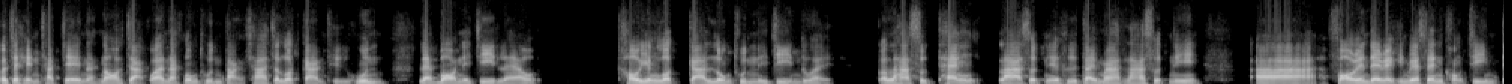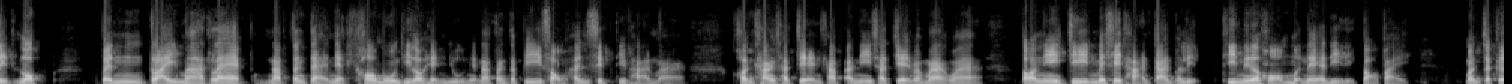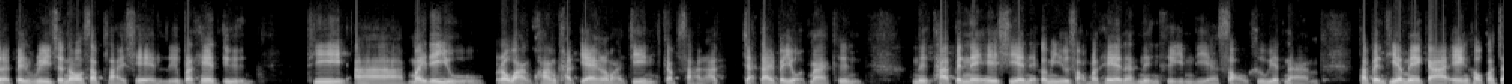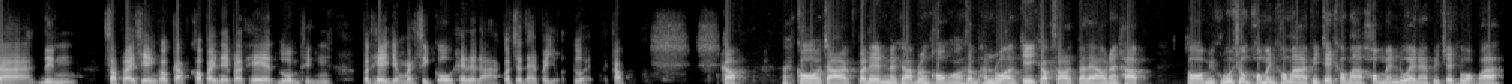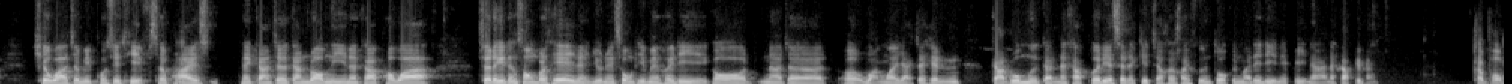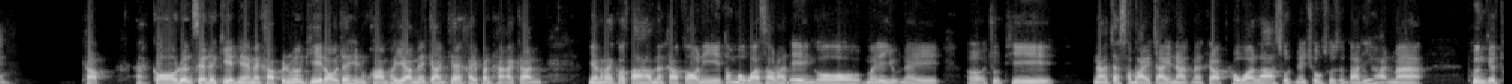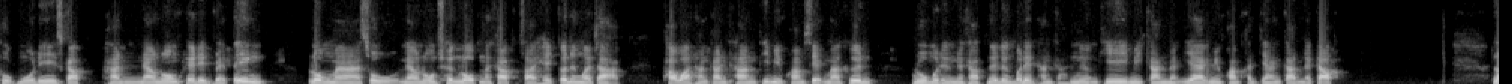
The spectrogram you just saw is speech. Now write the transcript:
ก็จะเห็นชัดเจนนะ นอกจากว่านักลงทุนต่างชาติจะลดการถือหุ้น และบอลในจีนแล้ว เขายังลดการลงทุนในจีนด้วย ก็ล่าสุดแท่ง ล่าสุดนี้คือไตรมาสล่าสุดนี้ foreign direct investment ของจีนติดลบ เป็นไตรมาสแรกนับตั้งแต่เนี่ยข้อมูลที่เราเห็นอยู่เนี่ยนับตั้งแต่ปี 2010 ที่ผ่านมา ค่อนข้างชัดเจนครับ อันนี้ชัดเจนมากๆว่า ตอนนี้จีนไม่ใช่ฐานการผลิตที่เนื้อหอมเหมือนในอดีตอีกต่อไป มันจะเกิดเป็น regional supply chain หรือประเทศอื่น ที่อ่าไม่ได้อยู่ระหว่างความขัดแย้งระหว่างจีนกับสหรัฐจะได้ประโยชน์มากขึ้น หนึ่งถ้าเป็นในเอเชียเนี่ยก็มีอยู่2ประเทศนะหนึ่งคืออินเดีย2คือเวียดนาม ถ้าเป็นที่อเมริกาเองเขาก็จะดึง supply chain เขากลับเข้าไปในประเทศรวมถึงประเทศอย่างเม็กซิโกแคนาดาก็จะได้ประโยชน์ด้วยนะครับ ครับก็จากประเด็นนะครับ เรื่องของความสัมพันธ์ระหว่างจีนกับสหรัฐไปแล้วนะครับก็มีคุณผู้ชมคอมเมนต์เข้ามาพี่เจษเข้ามาคอมเมนต์ด้วยนะพี่เจษก็บอกว่าเชื่อว่าจะมี positive surprise ในการเจอกันรอบนี้นะครับ เพราะว่า เศรษฐกิจทั้งสองประเทศเนี่ยอยู่ในทรงที่ไม่ค่อยดี ก็น่าจะหวังว่าอยากจะเห็นการร่วมมือกันนะครับ เพื่อที่เศรษฐกิจจะค่อยๆ ฟื้นตัวขึ้นมาได้ดีในปีหน้านะครับพี่แบงค์ครับผมครับก็เรื่องเศรษฐกิจเนี่ยนะครับเป็นเรื่องที่เราจะเห็นความพยายามในการแก้ไขปัญหากัน อย่างไรก็ตามนะครับ ตอนนี้ต้องบอกว่าสหรัฐเองก็ไม่ได้อยู่ในจุดที่น่าจะสบายใจนักนะครับ เพราะว่าล่าสุดในช่วงสุดสัปดาห์ที่ผ่านมา เพิ่งจะถูก Moody's ครับหั่นแนวโน้มเครดิตเรตติ้ง ลงมาสู่แนวโน้มเชิงลบนะครับ สาเหตุก็เนื่องมาจากภาวะทางการคลังที่มีความเสี่ยงมากขึ้น รวมมาถึงนะครับในเรื่องประเด็นทางการเมืองที่มีการแบ่งแยกมีความขัดแย้งกันนะครับ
